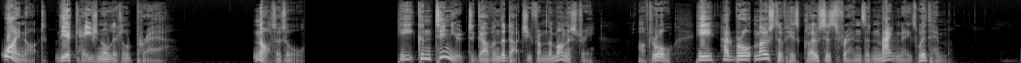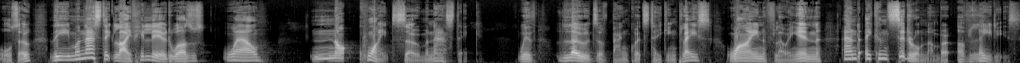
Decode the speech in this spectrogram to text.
why not the occasional little prayer? Not at all. He continued to govern the duchy from the monastery. After all, he had brought most of his closest friends and magnates with him. Also, the monastic life he lived was, well, not quite so monastic, with loads of banquets taking place, wine flowing in, and a considerable number of ladies.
